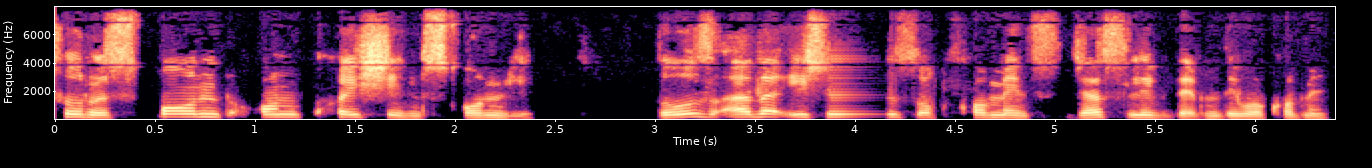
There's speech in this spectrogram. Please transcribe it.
to respond on questions only. Those other issues of comments, just leave them. They will comment.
